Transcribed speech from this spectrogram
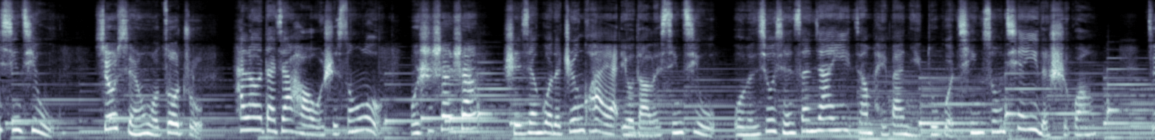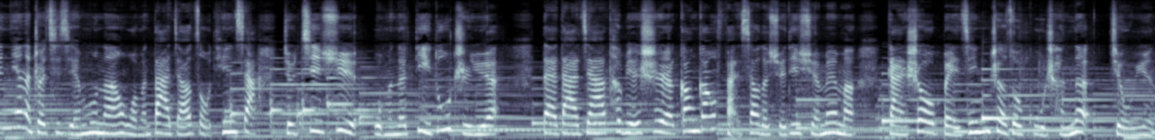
天星期五，休闲我做主。Hello，大家好，我是松露。我是珊珊。时间过得真快呀，又到了星期五，我们休闲三加一将陪伴你度过轻松惬意的时光。今天的这期节目呢，我们大脚走天下就继续我们的帝都之约，带大家，特别是刚刚返校的学弟学妹们，感受北京这座古城的旧韵。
